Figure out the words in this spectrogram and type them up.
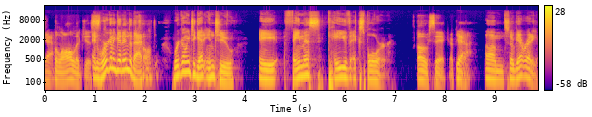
Yeah. speleologist. And we're going to get into that. We're going to get into a famous cave explorer. oh, sick. Okay. Yeah. Um, so get ready.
